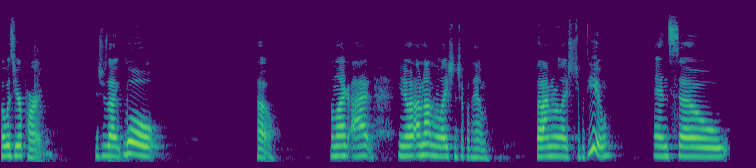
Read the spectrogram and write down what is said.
What was your part? And she's like, well, oh, I'm like, I, you know, I'm not in relationship with him, but I'm in relationship with you. And so,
